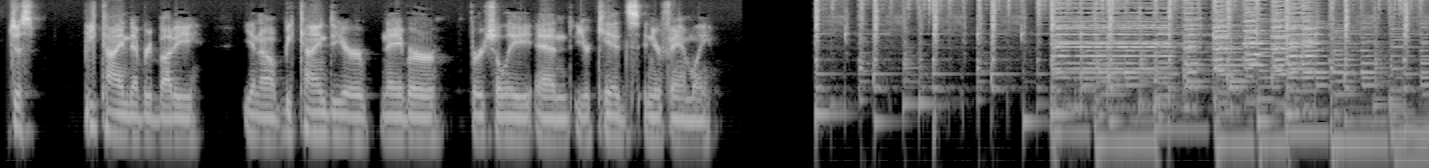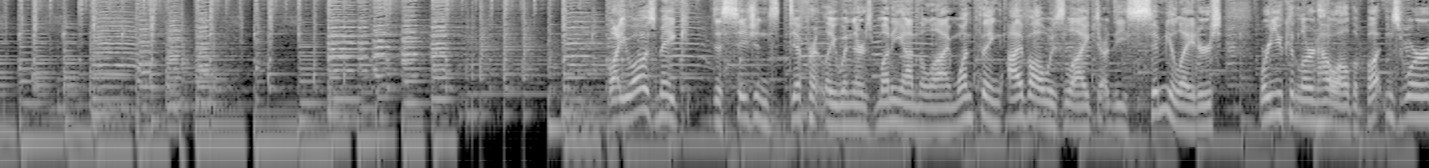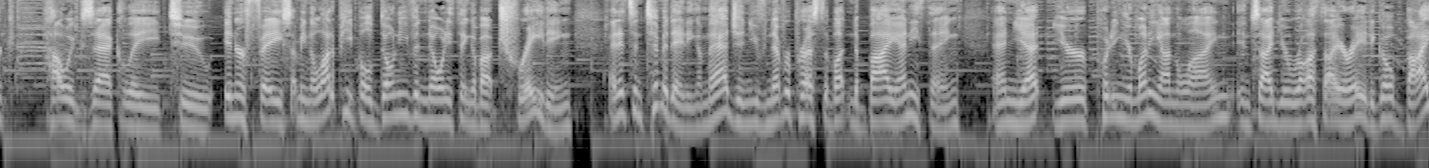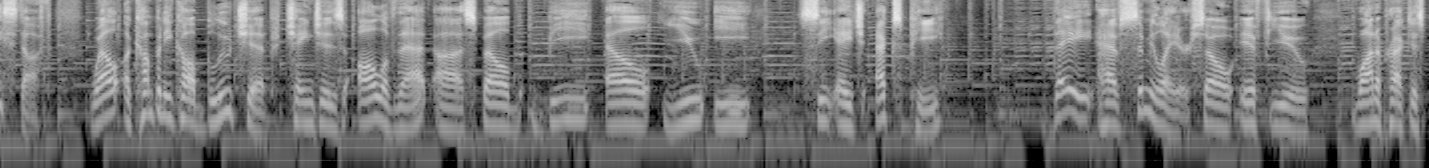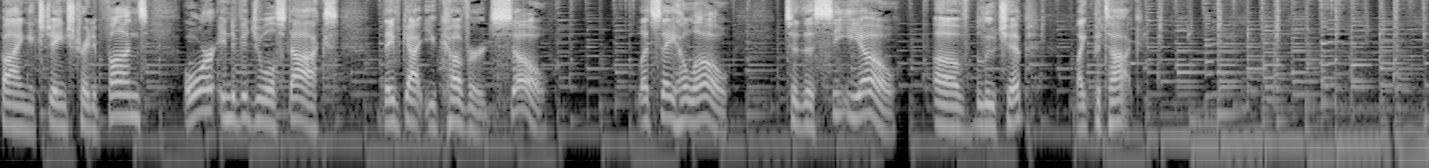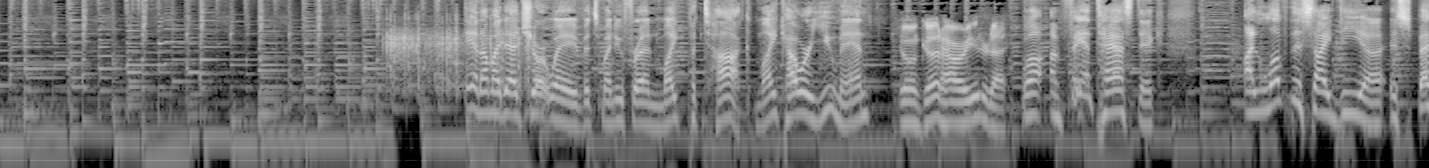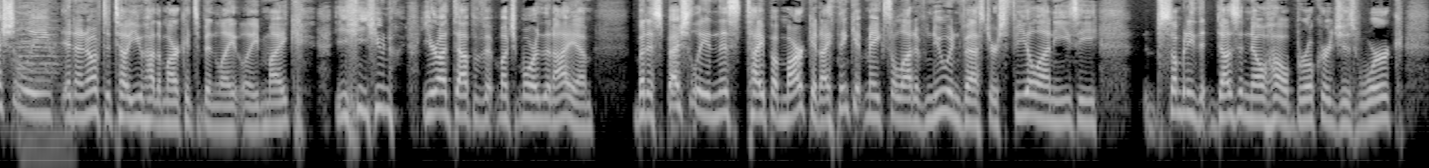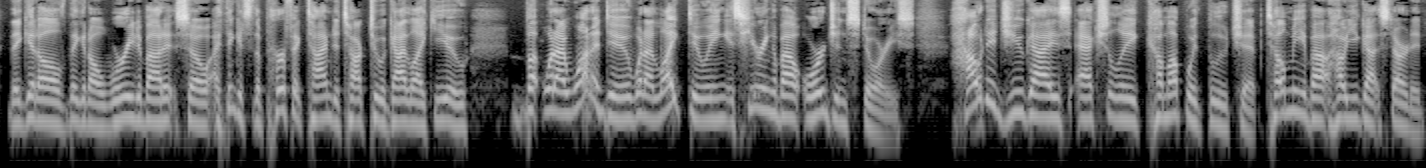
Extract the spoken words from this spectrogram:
just be kind, everybody. You know, be kind to your neighbor virtually and your kids and your family. While you always make decisions differently when there's money on the line, one thing I've always liked are these simulators where you can learn how all the buttons work, how exactly to interface. I mean, a lot of people don't even know anything about trading, and it's intimidating. Imagine you've never pressed the button to buy anything, and yet you're putting your money on the line inside your Roth IRA to go buy stuff. Well, a company called BlueChxp changes all of that, uh, spelled B L U E C H X P. They have simulators. So if you want to practice buying exchange traded funds or individual stocks, they've got you covered. So let's say hello to the CEO of BlueChxp, Mike Patak. And on my dad's shortwave, it's my new friend Mike Patak. Mike, how are you, man? Doing good. How are you today? Well, I'm fantastic. I love this idea, especially, and I don't have to tell you how the market's been lately, Mike. You you're on top of it much more than I am, but especially in this type of market, I think it makes a lot of new investors feel uneasy. Somebody that doesn't know how brokerages work, they get all they get all worried about it. So I think it's the perfect time to talk to a guy like you. But what I want to do, what I like doing, is hearing about origin stories. How did you guys actually come up with BlueChxp? Tell me about how you got started.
